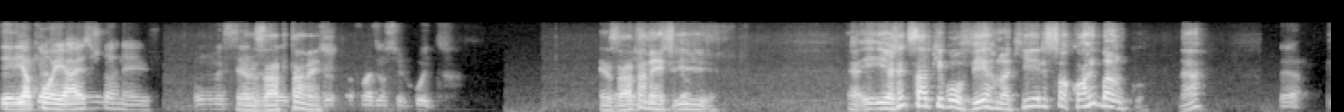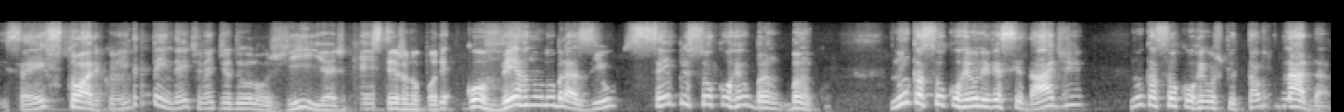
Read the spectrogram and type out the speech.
de apoiar esses torneios. Um Exatamente. Para fazer um circuito. Exatamente. E, é, e a gente sabe que governo aqui ele socorre banco, né? É. Isso é histórico, independentemente de ideologia, de quem esteja no poder. Governo no Brasil sempre socorreu banco. Nunca socorreu universidade, nunca socorreu hospital, nada.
